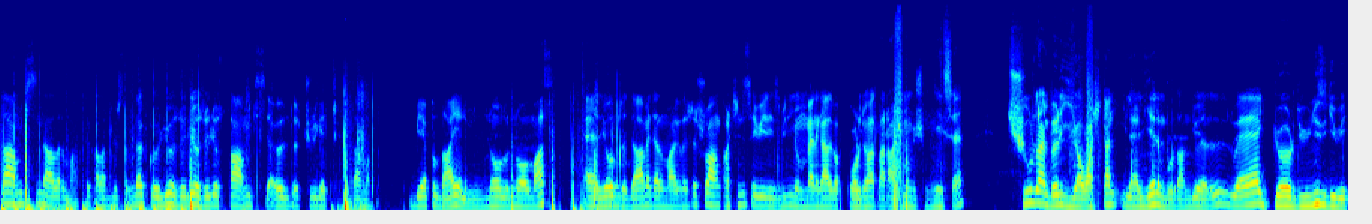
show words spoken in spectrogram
Tamam ikisini de alırım artık. Alabilirsem. Bir dakika ölüyoruz ölüyoruz ölüyoruz. Tamam ikisi de öldü. Çürük çıktı tamam. Bir apple daha yiyelim. Ne olur ne olmaz. Evet yolumuza devam edelim arkadaşlar. Şu an kaçıncı seviyedeyiz bilmiyorum. Ben galiba koordinatlar açmamışım neyse. Şuradan böyle yavaştan ilerleyelim buradan diyoruz ve gördüğünüz gibi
